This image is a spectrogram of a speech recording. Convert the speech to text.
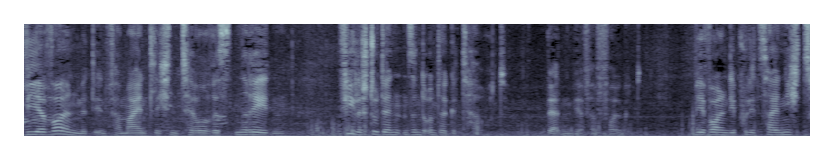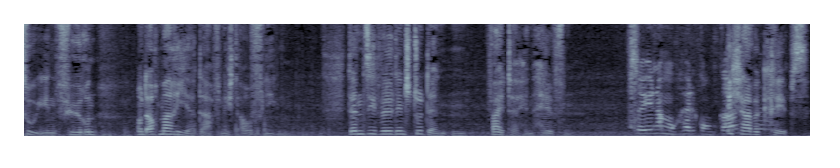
Wir wollen mit den vermeintlichen Terroristen reden. Viele Studenten sind untergetaucht. Werden wir verfolgt. Wir wollen die Polizei nicht zu ihnen führen und auch Maria darf nicht auffliegen. Denn sie will den Studenten weiterhin helfen. Ich habe Krebs.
